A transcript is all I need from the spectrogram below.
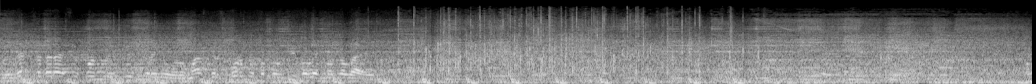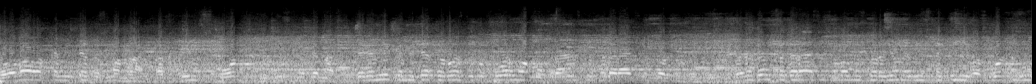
президент Федерації фортингу Київського регіону, мастер спорту Поповчук Олег Миколаївич. Голова оргкомітету змагань «Актив спорт 2011. Керівник комітету розвитку форма Української федерації фортингу. Президент Федерації Соломінського району міста Києва фортингу,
